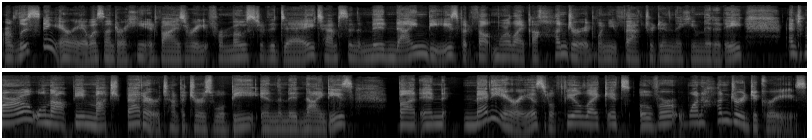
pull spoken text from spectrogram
Our listening area was under a heat advisory for most of the day. Temps in the mid 90s, but felt more like 100 when you factored in the humidity. And tomorrow will not be much better. Temperatures will be in the mid 90s, but in many areas, it'll feel like it's over 100 degrees.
